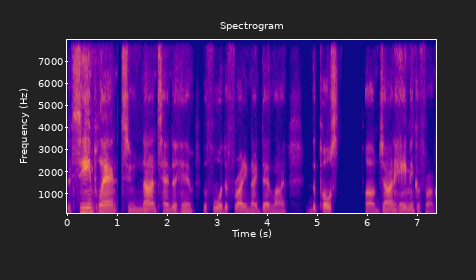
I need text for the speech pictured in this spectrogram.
The team planned to non-tender him before the Friday night deadline. The post um, Jon Heyman confirmed.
